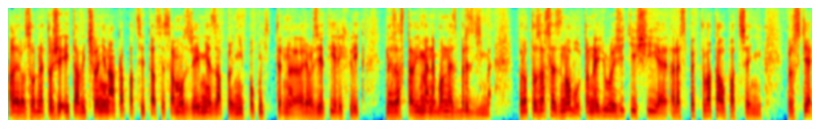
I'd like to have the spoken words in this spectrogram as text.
ale rozhodne to, že i ta vyčleněná kapacita se samozřejmě zaplní, pokud ten rozjetý rychlík nezastavíme nebo nezbrzdíme. Proto zase znovu, to nejdůležitější je respektovat ta opatření. Prostě e,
